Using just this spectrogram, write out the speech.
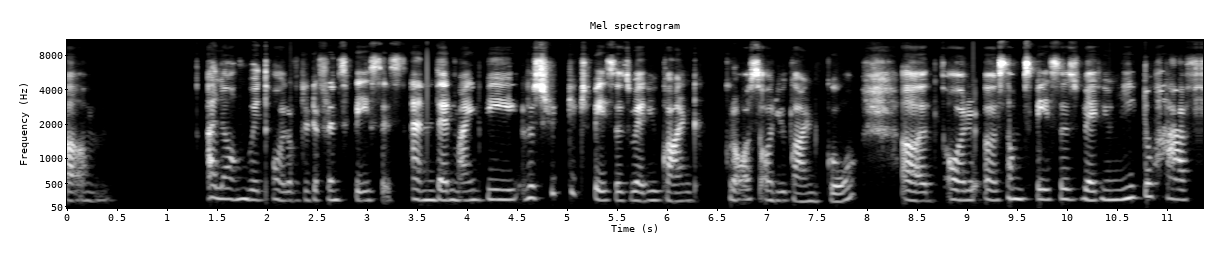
Um, along with all of the different spaces. And there might be restricted spaces where you can't cross or you can't go uh, or uh, some spaces where you need to have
